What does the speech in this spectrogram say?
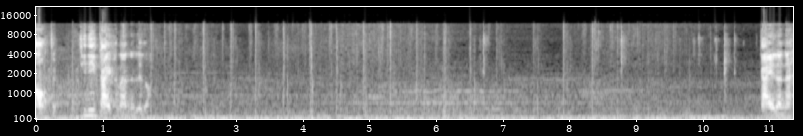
ออกจากที่นี่ไกลขนาดนั้นเลยเหรอไกลแล้วนะ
